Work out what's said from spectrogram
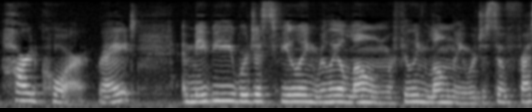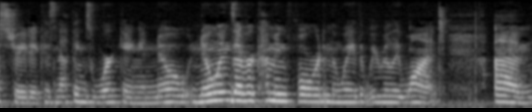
hardcore, right? And maybe we're just feeling really alone. We're feeling lonely. We're just so frustrated because nothing's working and no no one's ever coming forward in the way that we really want. Um,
